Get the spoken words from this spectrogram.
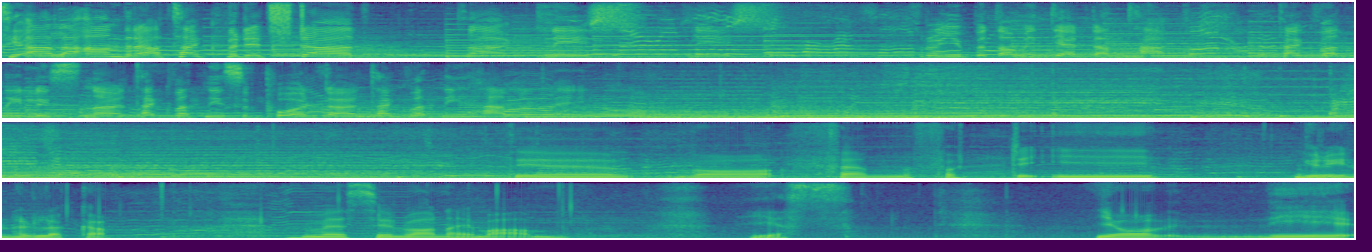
till alla andra. Tack för ditt stöd. Tack, Nish. Nish. Från djupet av mitt hjärta, tack. Tack för att ni lyssnar, tack för att ni supportar, tack för att ni är här med mig. Det var 5.40 i Grünerlöcka med Silvana Imam. Yes. Ja, vi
